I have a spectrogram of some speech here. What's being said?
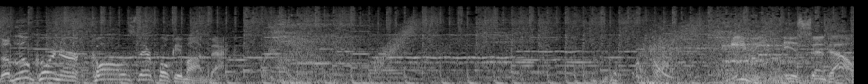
The blue corner calls their Pokemon back. Eevee is sent out.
